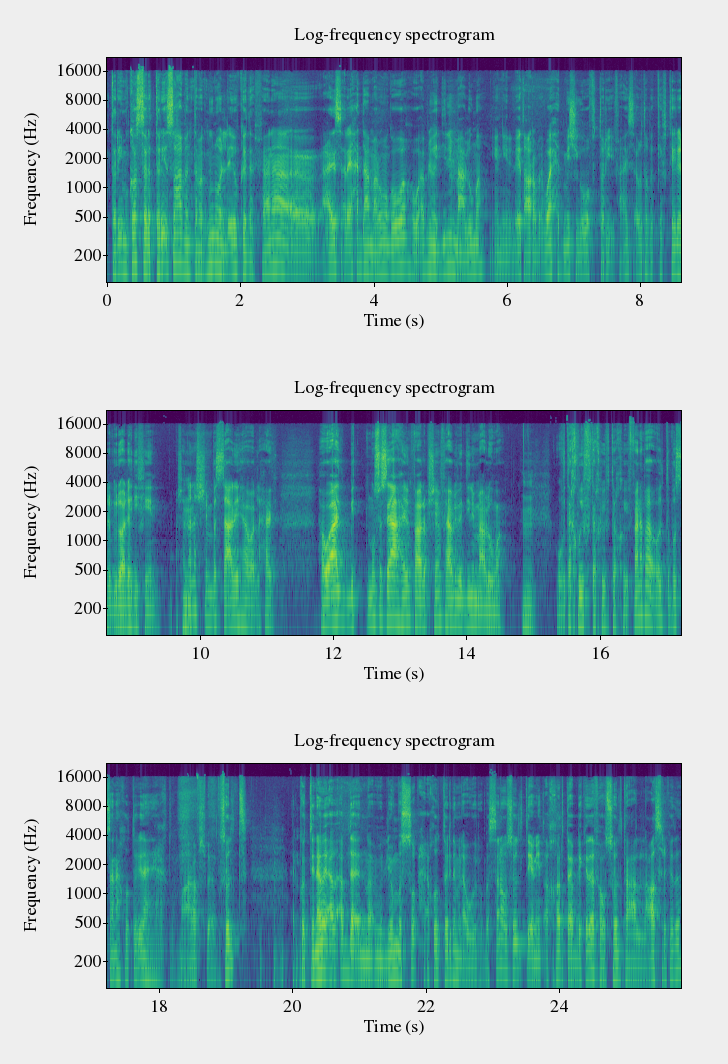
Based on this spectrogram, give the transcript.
الطريق مكسر الطريق صعب انت مجنون ولا إيه وكده. فأنا آه عايز اسال اي حد عن معلومة جوه هو قبل ما يديني المعلومة يعني لقيت عربيه واحد مشي جوه في الطريق. فعايز اساله طب الكافتيريا اللي بيقولوا عليها دي فين؟ عشان مم. أنشن بس عليها ولا حاجة. هو قاعد نص ساعة هينفع ولا مش هينفع قبل ما يديني المعلومة. وتخويف وتخويف وتخويف فأنا بقى قلت بص أنا هاخد الطريق ده أنا هاخده. ما أعرفش بقى. وصلت. كنت ناوي أبدأ اليوم الصبح أخد الطريق ده من أوله. بس أنا وصلت يعني اتأخرت قبل كده فوصلت على العصر كده.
